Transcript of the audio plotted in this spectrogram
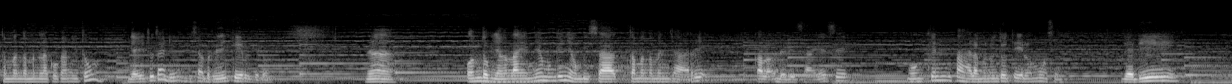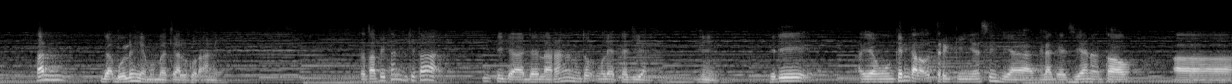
teman-teman lakukan itu ya itu tadi bisa berzikir gitu. Nah, untuk yang lainnya mungkin yang bisa teman-teman cari kalau dari saya sih mungkin pahala menuntut ilmu sih. Jadi kan nggak boleh ya membaca Al-Quran ya. Tetapi kan kita tidak ada larangan untuk melihat kajian. Nih jadi ya mungkin kalau trikinya sih ya melihat kajian atau uh,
